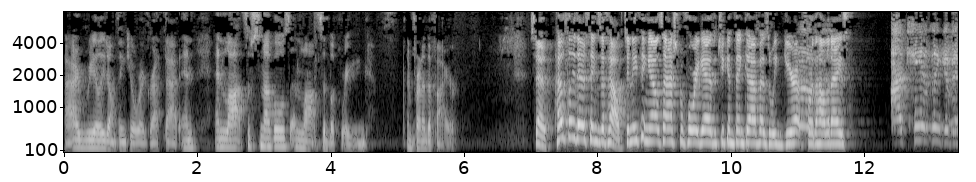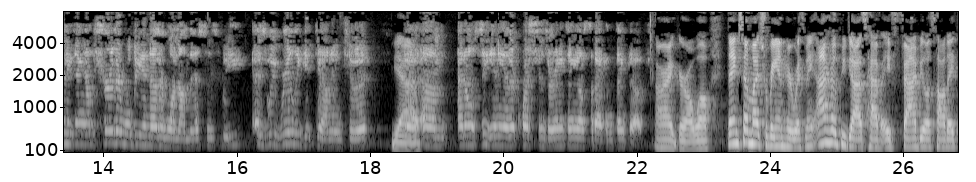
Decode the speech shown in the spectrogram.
I really don't think you'll regret that. And, and lots of snuggles and lots of book reading in front of the fire. So hopefully those things have helped. Anything else, Ash, before we go that you can think of as we gear up for the uh, holidays? I can't think of anything. I'm sure there will be another one on this as we as we really get down into it. Yeah. But, um, I don't see any other questions or anything else that I can think of. All right, girl. Well, thanks so much for being here with me. I hope you guys have a fabulous holiday.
